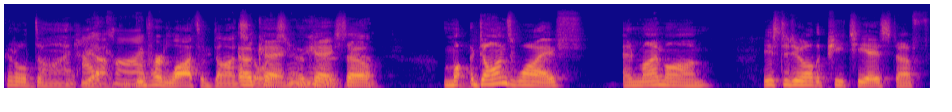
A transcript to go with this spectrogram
Good old Don. An Yeah, icon. we've heard lots of Don stories. Okay, okay. years, so Mo- Don's wife and my mom used to do all the PTA stuff.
